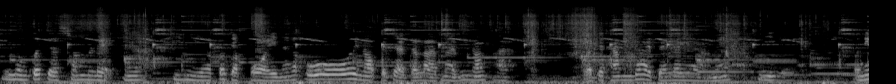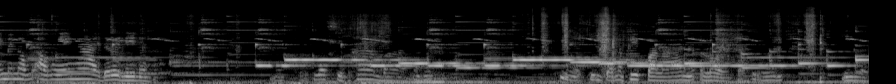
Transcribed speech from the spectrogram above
นี่นมก็จะชำแหละนะที่เหลือก็จะปล่อยนะคะโอ้ยเนาะไปจ่ายตลาดมาพี่น้องค่ะก็จะทำได้แต่ละอย่างนะนี่เลยวันนี้แม่นมเอาง่าย ๆเด้อนี่นะชุดละสิบห้าบาทนะคะ เนี่ยกินกับน้ำพริกปลาร้าเนะอร่อยค่ะทุกคนนี่เลย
